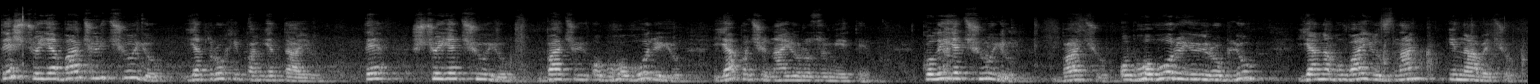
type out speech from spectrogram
Те, що я бачу і чую, я трохи пам'ятаю. Те, що я чую, бачу й обговорюю, я починаю розуміти. Коли я чую, бачу, обговорюю і роблю, я набуваю знань і навичок.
